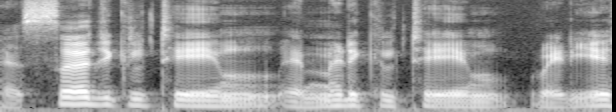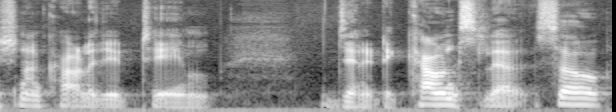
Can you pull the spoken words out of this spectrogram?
a surgical team, a medical team, radiation oncology team, genetic counselor. So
